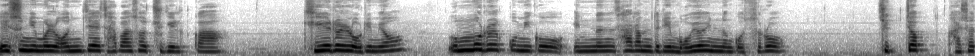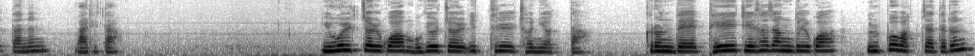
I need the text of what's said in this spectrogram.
예수님을 언제 잡아서 죽일까 기회를 노리며 음모를 꾸미고 있는 사람들이 모여 있는 곳으로 직접 가셨다는 말이다. 6월절과 무교절 이틀 전이었다. 그런데 대제사장들과 율법학자들은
